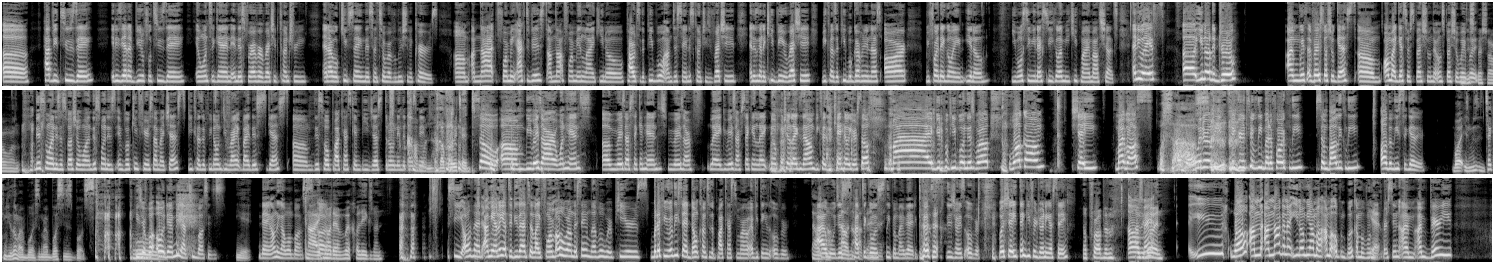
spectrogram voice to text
Uh, happy Tuesday! It is yet a beautiful Tuesday, and once again in this forever wretched country. And I will keep saying this until revolution occurs. Um, I'm not forming activists. I'm not forming like, you know, power to the people. I'm just saying this country's wretched and it's going to keep being wretched because the people governing us are before they going, you know, you won't see me next week. Let me keep my mouth shut. Anyways, uh, you know the drill. I'm with a very special guest. Um, all my guests are special in their own special way, this but special one. this one is a special one. This one is invoking fear inside my chest because if we don't do right by this guest, um, this whole podcast can be just thrown in the dustbin. Evaporated. So, um, we raise our one hand. Uh, we raise our second hand. We raise our leg. We raise our second leg. No, put your legs down because you can't heal yourself. My beautiful people in this world. Welcome, Shay, my boss. What's My up? boss. Literally, figuratively, metaphorically, symbolically, all the least together. but it's, technically it's not my boss, it's my boss's boss. He's your boss. Oh, damn, me, I have two bosses. yeah. Dang, I only got one boss. Nah, ignore Uh, them. We're colleagues, man. See, all that. I mean, I know you have to do that to like form, oh, we're on the same level, we're peers. But if you really said, don't come to the podcast tomorrow, everything is over. I not- will just have to happen go and sleep in my bed because this joint's over. But Shay, thank you for joining us today. No problem. Um, How's it man, going? you- well, I'm I'm not gonna. You know me. I'm a I'm an open book. I'm a vulnerable Yeah. person. I'm I'm very,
